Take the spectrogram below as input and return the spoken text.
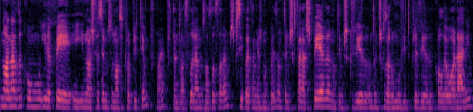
não há nada como ir a pé e nós fazemos o nosso próprio tempo, não é? Portanto, aceleramos ou aceleramos. Bicicleta é a mesma coisa, não temos que estar à espera, não temos que ver, não temos que usar o Movit para ver qual é o horário.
